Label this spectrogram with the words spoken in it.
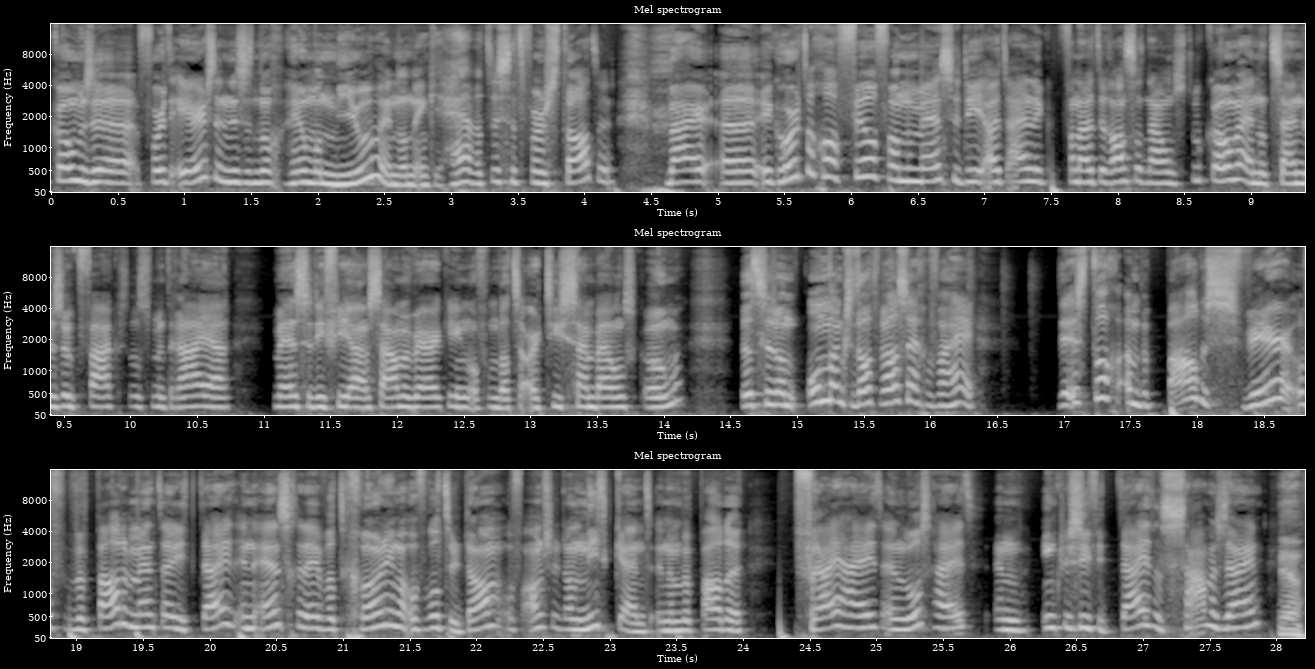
komen ze voor het eerst en is het nog helemaal nieuw. En dan denk je, hè, wat is dit voor een stad? Maar eh, ik hoor toch wel veel van de mensen die uiteindelijk vanuit de Randstad naar ons toe komen. En dat zijn dus ook vaak, zoals met Raya, mensen die via een samenwerking of omdat ze artiest zijn bij ons komen. Dat ze dan ondanks dat wel zeggen van, hé, hey, er is toch een bepaalde sfeer of een bepaalde mentaliteit in Enschede wat Groningen of Rotterdam of Amsterdam niet kent. En een bepaalde vrijheid en losheid en inclusiviteit en samen zijn Ja.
